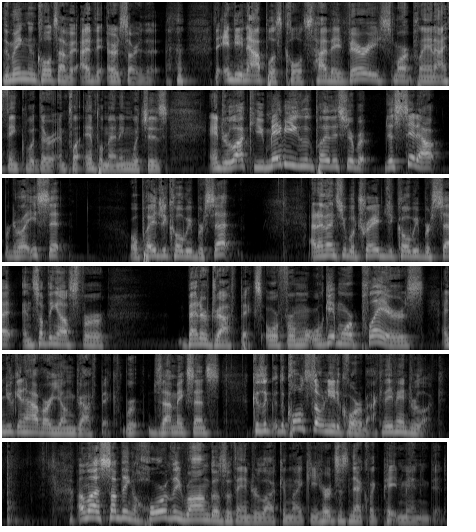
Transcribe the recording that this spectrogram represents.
The New England Colts have a, I think, or sorry, the the Indianapolis Colts have a very smart plan. I think what they're impl- implementing, which is Andrew Luck. You maybe you can play this year, but just sit out. We're to let you sit. We'll play Jacoby Brissett, and eventually we'll trade Jacoby Brissett and something else for better draft picks, or for more, we'll get more players, and you can have our young draft pick. Does that make sense? Because the, the Colts don't need a quarterback; they have Andrew Luck, unless something horribly wrong goes with Andrew Luck and like he hurts his neck like Peyton Manning did.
